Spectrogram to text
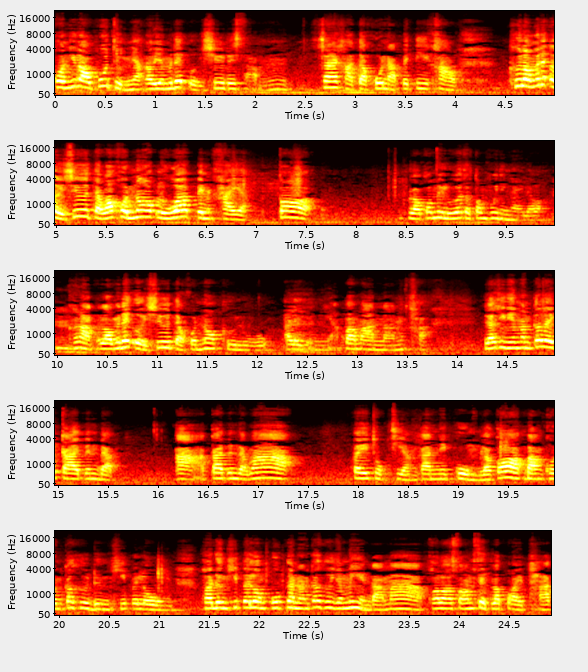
คนที่เราพูดถึงเนี่ยเรายังไม่ได้เอ่ยชื่อด้วยซ้ำใช่ค่ะแต่คุณอะไปตีข่าว คือเราไม่ได้เอ่ยชื่อ แต่ว่าคนนอกรู้ว่าเป็นใครอะ ก็เราก็ไม่รู้ว่าจะต้องพูดยังไงแล้วอะอืม ขนาดเราไม่ได้เอ่ยชื่อ แต่คนนอกคือรู้อะไรอย่างเงี้ย ประมาณนั้นค่ะ แล้วทีนี้มันก็เลยกลายเป็นแบบ อ่ากลายเป็นแบบว่า ไปถกเถียงกันในกลุ่ม แล้วก็บางคนก็คือดึงคลิปไปลง พอดึงคลิปไปลงปุ๊บตอนนั้นก็คือยังไม่เห็นดราม่าพอเราซ้อมเสร็จเราปล่อยพัก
